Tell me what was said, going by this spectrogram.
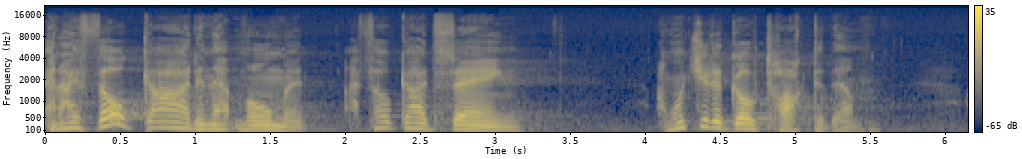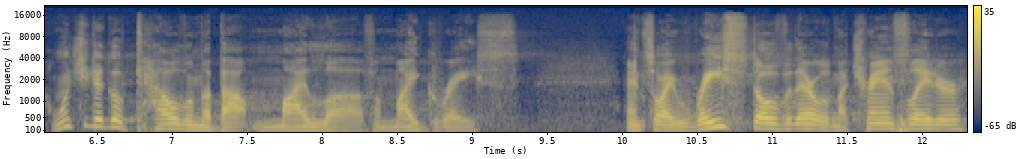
And I felt God in that moment. I felt God saying, I want you to go talk to them. I want you to go tell them about my love and my grace. And so I raced over there with my translator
